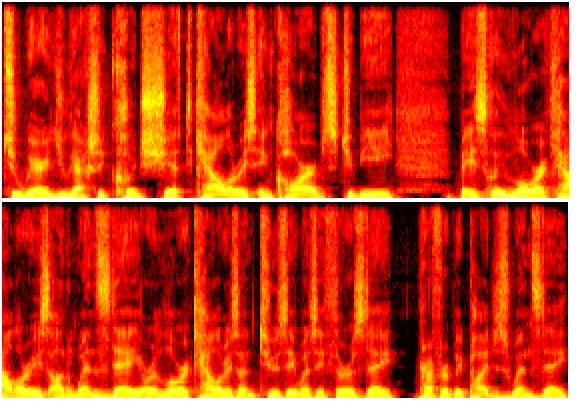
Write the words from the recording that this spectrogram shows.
to where you actually could shift calories in carbs to be basically lower calories on Wednesday or lower calories on Tuesday, Wednesday, Thursday, preferably probably just Wednesday,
